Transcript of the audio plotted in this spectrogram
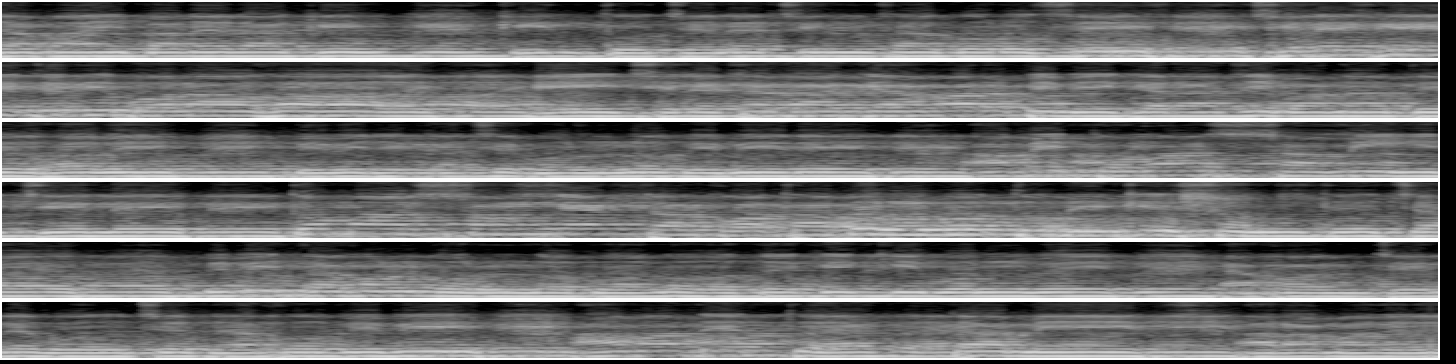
জামাই বানে রাখি। কিন্তু ছেলে চিন্তা করেছে, ছেলেকে যদি বলা হয়, এই ছেলেটার আগে আমার বিবিকে রাজি বানাতে হবে। বিবির কাছে বলল, বিবি আমি তোমার স্বামী জেলে। তোমার সঙ্গে একটা কথা বলব, তুমি কি শুনতে চাও? বিবি তখন বলল, বলো, দেখি কি বলবে। এখন জেলে বলছে, দেখো বিবি, আমাদের তো একটা মেয়ে, আর আমাদের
